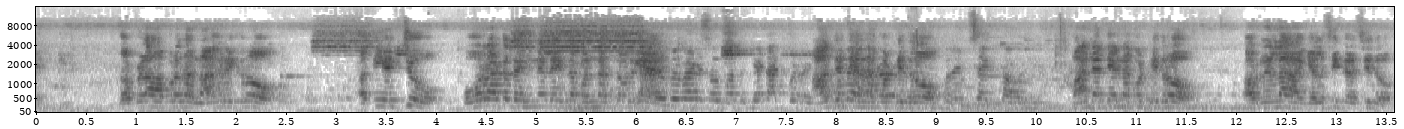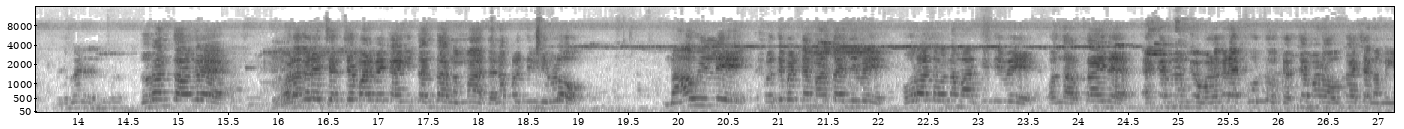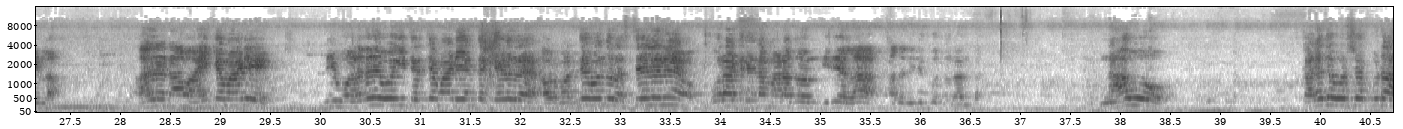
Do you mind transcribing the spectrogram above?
ದೊಡ್ಡಬಳ್ಳಾಪುರದ ನಾಗರಿಕರು ಅತಿ ಹೆಚ್ಚು ಹೋರಾಟದ ಹಿನ್ನೆಲೆಯಿಂದ ಬಂದಂತವ್ರಿಗೆ ಆದ್ಯತೆಯನ್ನ ಕೊಟ್ಟಿದ್ರು. ಮಾನ್ಯತೆಯನ್ನ ಕೊಟ್ಟಿದ್ರು. ಅವ್ರನ್ನೆಲ್ಲ ಗೆಲ್ಲಿಸಿ ಕಳಿಸಿದ್ರು. ದುರಂತ ಅಂದ್ರೆ ಒಳಗಡೆ ಚರ್ಚೆ ಮಾಡ್ಬೇಕಾಗಿದ್ದಂತ ನಮ್ಮ ಜನಪ್ರತಿನಿಧಿಗಳು ನಾವು ಇಲ್ಲಿ ಪ್ರತಿಭಟನೆ ಮಾಡ್ತಾ ಇದ್ದೀವಿ, ಹೋರಾಟವನ್ನ ಮಾಡ್ತಿದ್ದೀವಿ, ಒಂದು ಅರ್ಥ ಇದೆ. ಯಾಕಂದ್ರೆ ನಮ್ಗೆ ಒಳಗಡೆ ಕೂತು ಚರ್ಚೆ ಮಾಡೋ ಅವಕಾಶ ನಮಗಿಲ್ಲ. ಆದ್ರೆ ನಾವು ಆಯ್ಕೆ ಮಾಡಿ, ನೀವು ಒಳಗಡೆ ಹೋಗಿ ಚರ್ಚೆ ಮಾಡಿ ಅಂತ ಕೇಳಿದ್ರೆ ಅವ್ರ ಮಧ್ಯೆ ಒಂದು ರಸ್ತೆಯಲ್ಲೇನೆ ಹೋರಾಟಗಳನ್ನ ಮಾಡೋದು ಇದೆಯಲ್ಲ, ಅದು ನಿಜಕ್ಕೂ ದುರಂತ. ನಾವು ಕಳೆದ ವರ್ಷ ಕೂಡ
